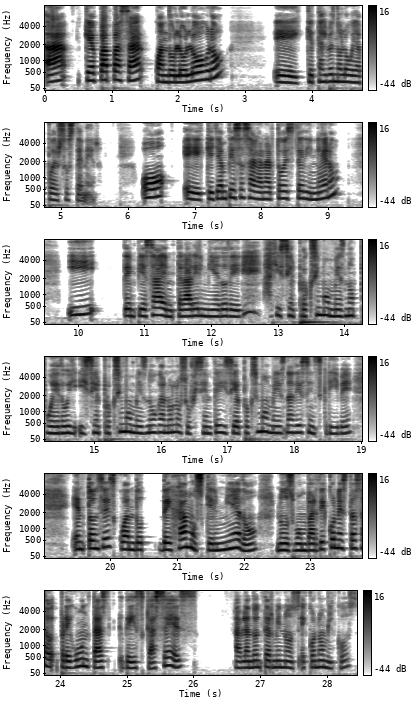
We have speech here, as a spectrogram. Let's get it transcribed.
a qué va a pasar cuando lo logro, eh, que tal vez no lo voy a poder sostener. O eh, que ya empiezas a ganar todo este dinero y te empieza a entrar el miedo de, ay, ¿y si el próximo mes no puedo? ¿Y, si el próximo mes no gano lo suficiente? ¿Y si el próximo mes nadie se inscribe? Entonces, cuando dejamos que el miedo nos bombardee con estas preguntas de escasez, hablando en términos económicos,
